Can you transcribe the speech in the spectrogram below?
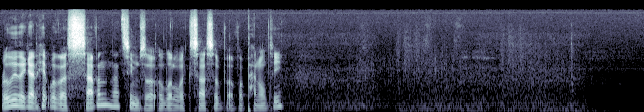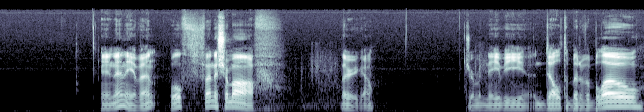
Really, they got hit with a seven? That seems a, a little excessive of a penalty. In any event, we'll finish them off. There you go. German Navy dealt a bit of a blow.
